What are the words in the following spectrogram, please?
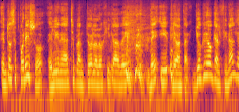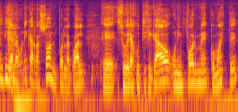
Entonces, por eso, el INH planteó la lógica de, de ir levantar. Yo creo que al final del día, la única razón por la cual eh, se hubiera justificado un informe como este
